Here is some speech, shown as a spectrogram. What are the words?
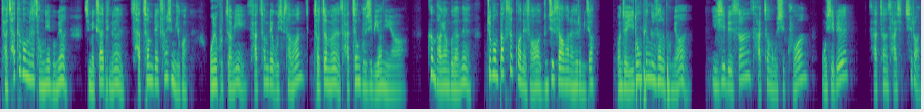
자, 차트 보면서 정리해 보면 지금 XRP는 4,136원, 오늘 고점이 4,153원, 저점은 4,092원이에요. 큰 방향보다는 좁은 박스권에서 눈치 싸움하는 흐름이죠. 먼저 이동평균선을 보면 21선 4,059원, 50일 4,047원,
